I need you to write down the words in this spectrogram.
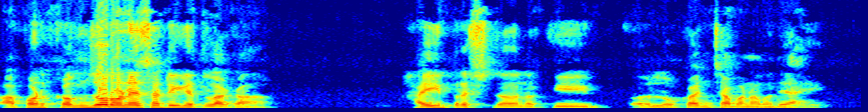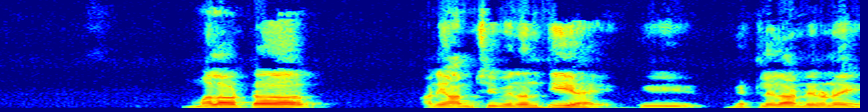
आपण कमजोर होण्यासाठी घेतला का? हाही प्रश्न नक्की लोकांच्या मनामध्ये आहे. मला वाटतं आणि आमची विनंतीही आहे की घेतलेला निर्णय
